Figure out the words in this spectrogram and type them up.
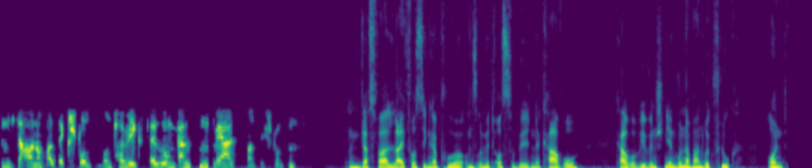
bin ich da auch nochmal sechs Stunden unterwegs. Also im Ganzen mehr als 20 Stunden. Und das war live aus Singapur unsere Mitauszubildende Caro. Caro, wir wünschen dir einen wunderbaren Rückflug und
